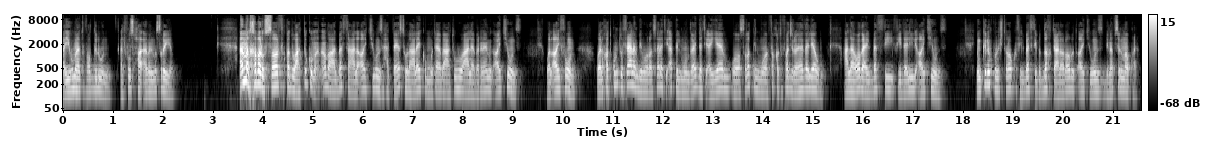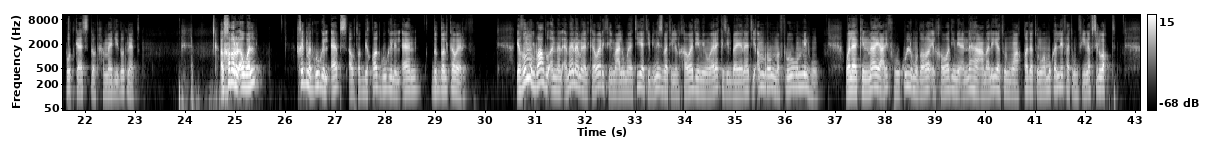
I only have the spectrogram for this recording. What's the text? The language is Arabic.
أيهما تفضلون الفصحى أم المصرية؟ أما الخبر السار فقد وعدتكم أن أضع البث على آي تيونز حتى يسهل عليكم متابعته على برنامج آي تيونز والآيفون. ولقد قمت فعلا بمراسلة أبل منذ عدة أيام ووصلتني الموافقة فجر هذا اليوم على وضع البث في دليل آي تيونز يمكنكم الاشتراك في البث بالضغط على رابط آي تيونز بنفس الموقع podcast.hammady.net الخبر الأول خدمة Google Apps أو تطبيقات جوجل الآن ضد الكوارث. يظن البعض أن الأمان من الكوارث المعلوماتية بالنسبة للخوادم ومراكز البيانات أمر مفروغ منه. ولكن ما يعرفه كل مدراء الخوادم أنها عملية معقدة ومكلفة في نفس الوقت.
